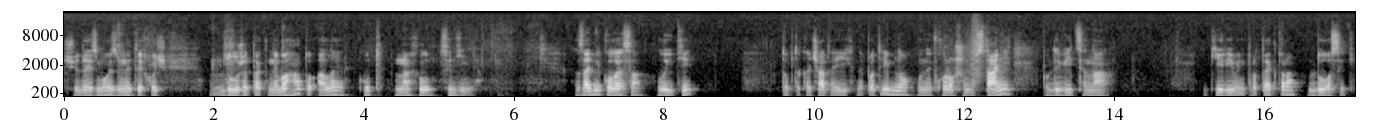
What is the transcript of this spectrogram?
що дає змогу змінити хоч дуже так небагато, але кут нахилу сидіння. Задні колеса литі, тобто качати їх не потрібно, вони в хорошому стані. Подивіться на який рівень протектора, досить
